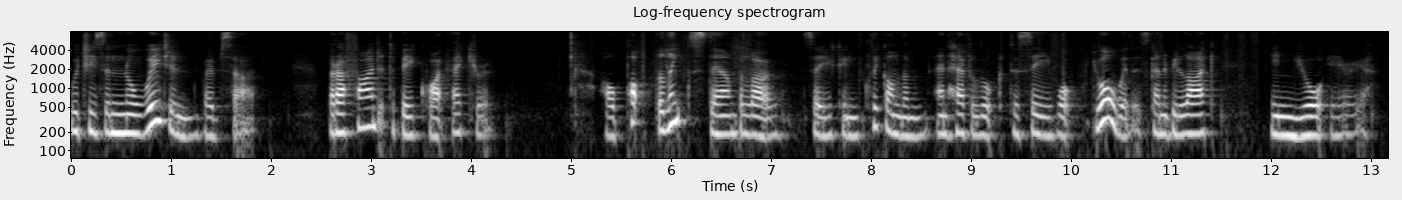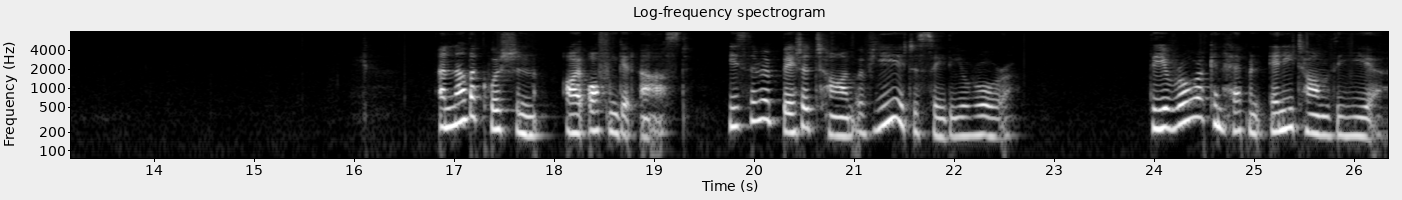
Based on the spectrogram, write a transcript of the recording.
which is a Norwegian website, but I find it to be quite accurate. I'll pop the links down below so you can click on them and have a look to see what your weather is going to be like in your area. Another question I often get asked is there a better time of year to see the aurora? The aurora can happen any time of the year,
